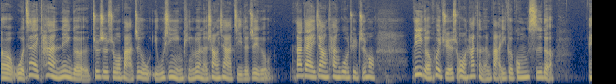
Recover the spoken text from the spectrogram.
呃，我在看那个，就是说把这个吴吴心盈评论了上下集的这个。大概这样看过去之后，第一个会觉得说，哦，他可能把一个公司的，哎，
